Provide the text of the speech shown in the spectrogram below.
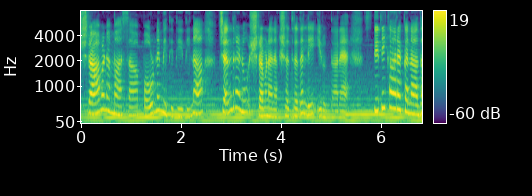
ಶ್ರಾವಣ ಮಾಸ ಪೌರ್ಣಮಿ ತಿಥಿ ದಿನ ಚಂದ್ರನು ಶ್ರವಣ ನಕ್ಷತ್ರದಲ್ಲಿ ಇರುತ್ತಾನೆ ಸ್ಥಿತಿಕಾರಕನಾದ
